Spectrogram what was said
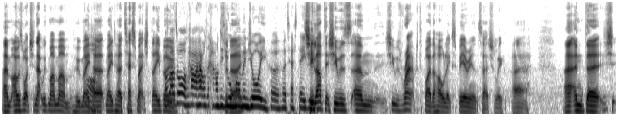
Um, I was watching that with my mum, who made Oh. her made her Test match debut. Well, that's. How, how, how did your mum enjoy her, her test debut? She loved it. She was um, she was wrapped by the whole experience, actually. Uh, uh, and uh, she,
